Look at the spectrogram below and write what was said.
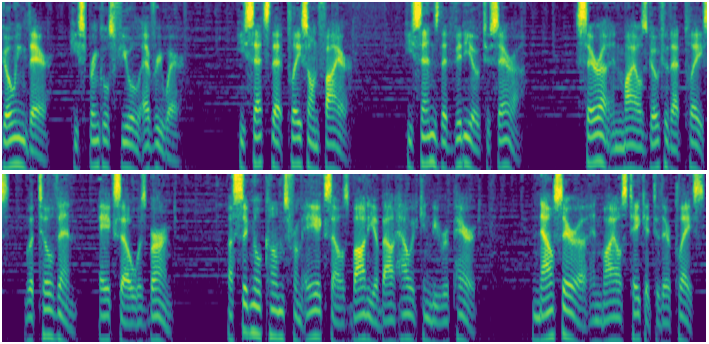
Going there, he sprinkles fuel everywhere. He sets that place on fire. He sends that video to Sarah. Sarah and Miles go to that place, but till then, AXL was burned. A signal comes from AXL's body about how it can be repaired. Now Sarah and Miles take it to their place.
